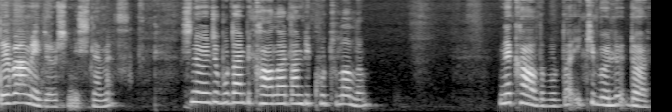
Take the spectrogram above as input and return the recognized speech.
Devam ediyorum şimdi işleme. Şimdi önce buradan bir K'lardan bir kurtulalım. Ne kaldı burada? 2 bölü 4.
